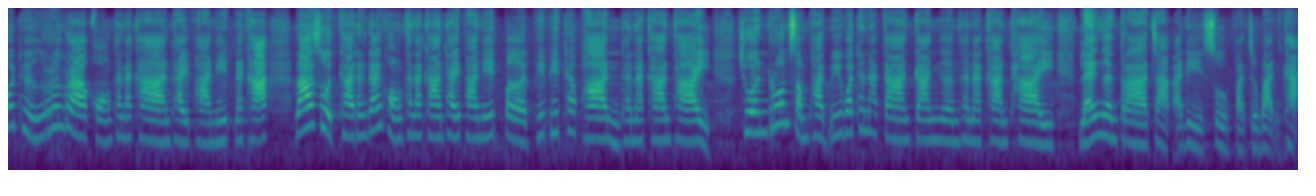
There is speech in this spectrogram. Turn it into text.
พูดถึงเรื่องราวของธนาคารไทยพาณิชย์นะคะ ล่าสุดค่ะทางด้านของธนาคารไทยพาณิชย์เปิดพิพิธภัณฑ์ ธนาคารไทย ชวนร่วมสัมผัสวิวัฒนาการการเงินธนาคารไทย และเงินตราจากอดีตสู่ปัจจุบันค่ะ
